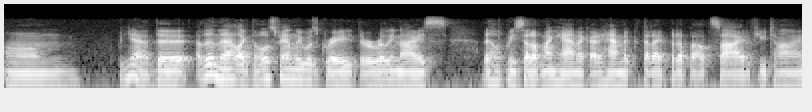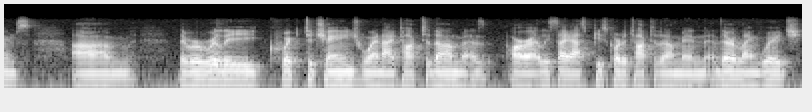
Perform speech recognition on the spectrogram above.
Um, but yeah, the other than that, like the host family was great. They were really nice. They helped me set up my hammock. I had a hammock that I put up outside a few times. Um, they were really quick to change when I talked to them, as, or at least I asked Peace Corps to talk to them in their language.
